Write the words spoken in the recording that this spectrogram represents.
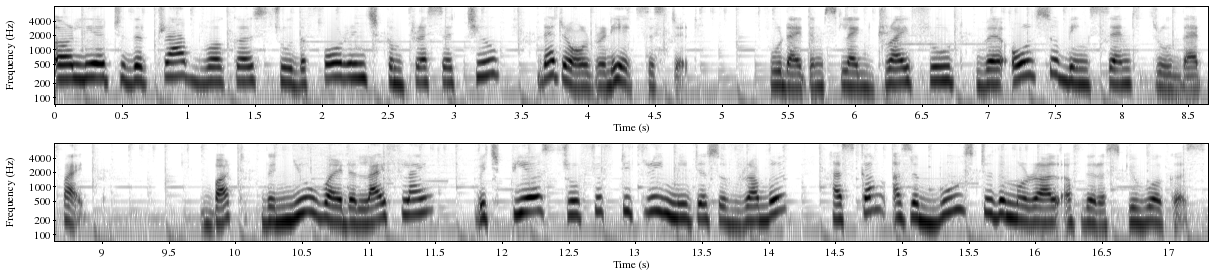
earlier to the trapped workers through the 4 inch compressor tube that already existed. Food items like dry fruit were also being sent through that pipe. But the new wider lifeline, which pierced through 53 meters of rubble, has come as a boost to the morale of the rescue workers.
